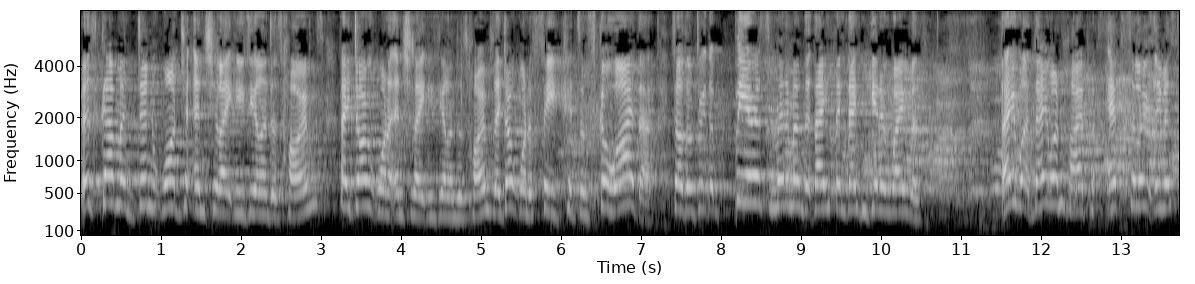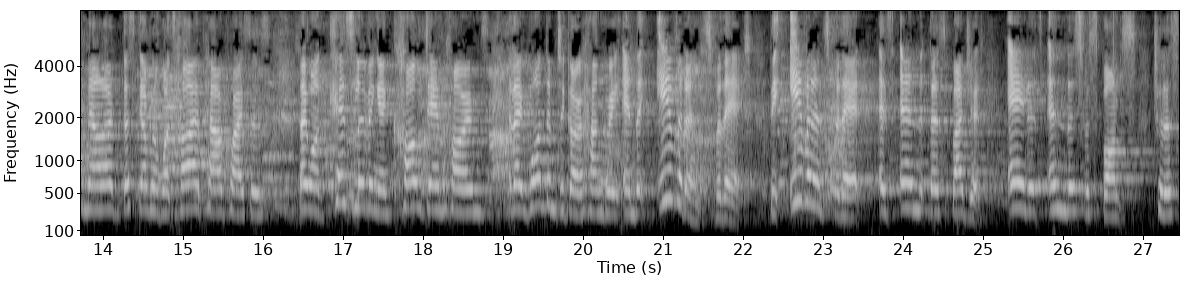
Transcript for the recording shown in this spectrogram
This government didn't want to insulate New Zealanders' homes. They don't want to insulate New Zealanders' homes. They don't want to feed kids in school either. So they'll do the barest minimum that they think they can get away with. They want, they want high, absolutely, Mr. Mallard. This government wants higher power prices. They want kids living in cold, damp homes, and they want them to go hungry. And the evidence for that, the evidence for that is in this budget, and it's in this response to this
